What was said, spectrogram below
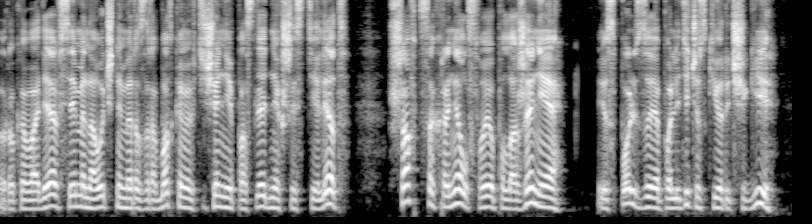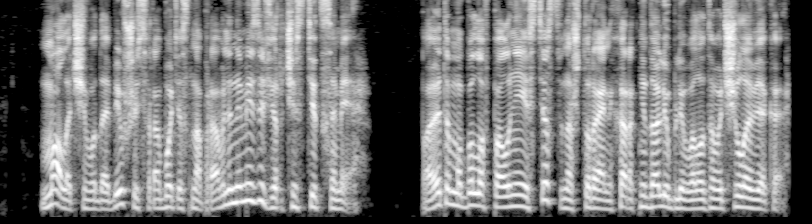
Руководя всеми научными разработками в течение последних шести лет, Шафт сохранял своё положение, используя политические рычаги, мало чего добившись в работе с направленными зефир-частицами. Поэтому было вполне естественно, что Райнхард недолюбливал этого человека.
